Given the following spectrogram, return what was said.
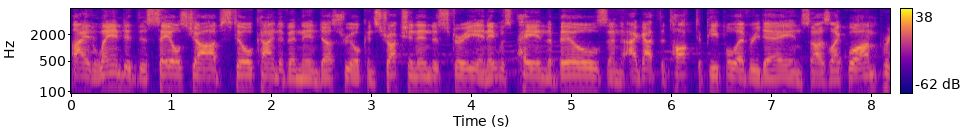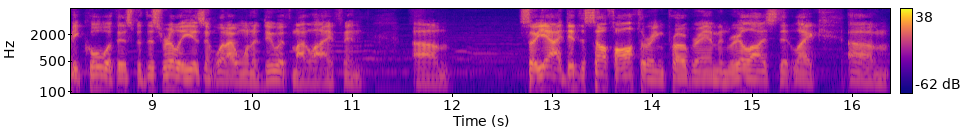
I landed the sales job still kind of in the industrial construction industry and it was paying the bills and I got to talk to people every day. And so I was like, well, I'm pretty cool with this, but this really isn't what I want to do with my life. And, um, so yeah, I did the self-authoring program and realized that like, um,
